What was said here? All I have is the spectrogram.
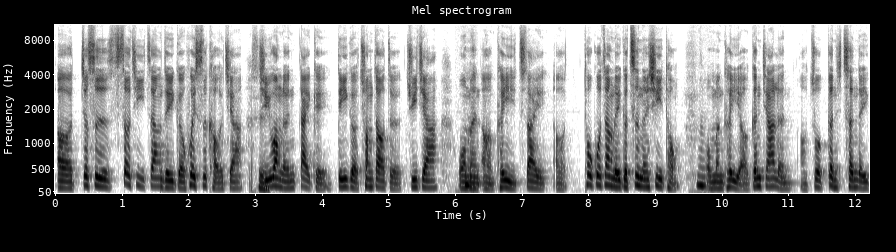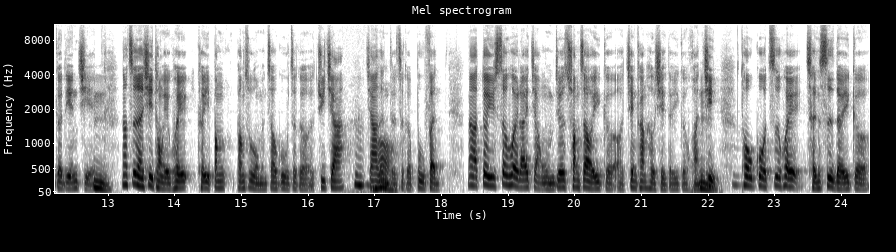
呃就是设计这样的一个会思考的家，希望能带给第一个创造者居家，我们呃可以在呃。透过这样的一个智能系统，嗯、我们可以呃跟家人啊做更深的一个连接。嗯，那智能系统也会可以帮帮助我们照顾这个居家家人的这个部分。嗯、那对于社会来讲，我们就是创造一个呃健康和谐的一个环境。嗯、透过智慧城市的一个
